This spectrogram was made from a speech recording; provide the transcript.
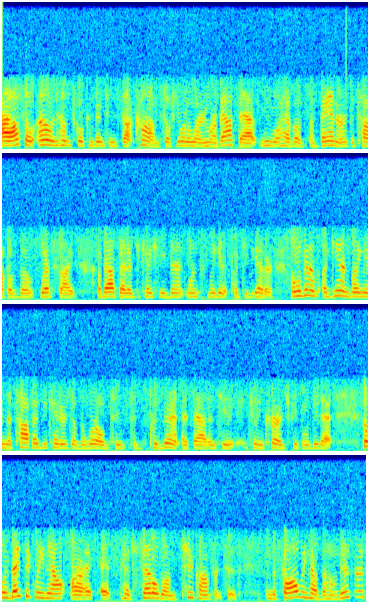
I also own homeschoolconventions.com, so if you want to learn more about that, we will have a, a, banner at the top of the website about that education event once we get it put together. And we're going to, again, bring in the top educators of the world to, to present at that and to, to encourage people to do that. So we basically now are at, at, have settled on two conferences. In the fall, we have the home business.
